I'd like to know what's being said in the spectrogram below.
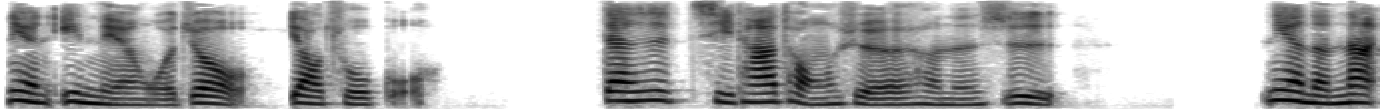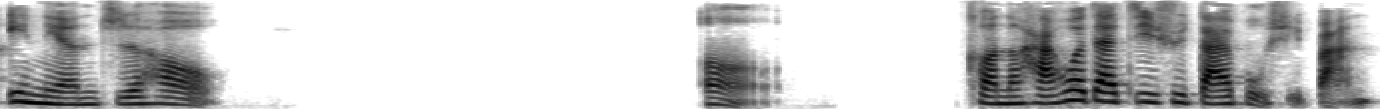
念一年我就要出国，但是其他同学可能是念的那一年之后。嗯，可能还会再继续待补习班，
